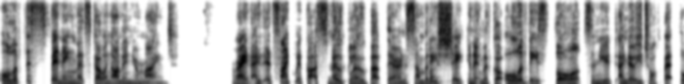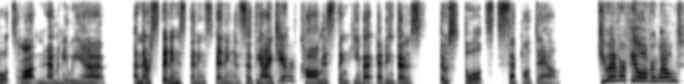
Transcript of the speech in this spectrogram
all of the spinning that's going on in your mind right? I, it's like we've got a snow globe up there and somebody's right. shaking it. And we've got all of these thoughts. And you, I know you talk about thoughts a lot and how many we have. And they're spinning, spinning, spinning. And so the idea of calm is thinking about getting those those thoughts settled down. Do you ever feel overwhelmed?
